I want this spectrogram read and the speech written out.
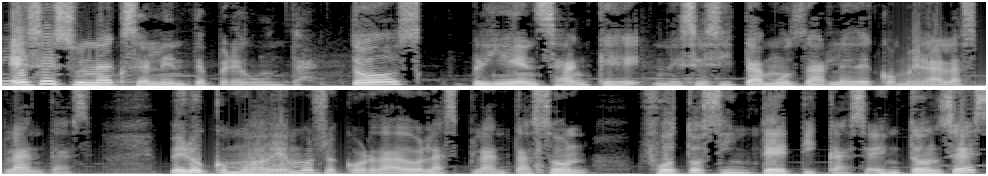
Esa es una excelente pregunta. Todos piensan que necesitamos darle de comer a las plantas, pero como habíamos recordado, las plantas son fotosintéticas, entonces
